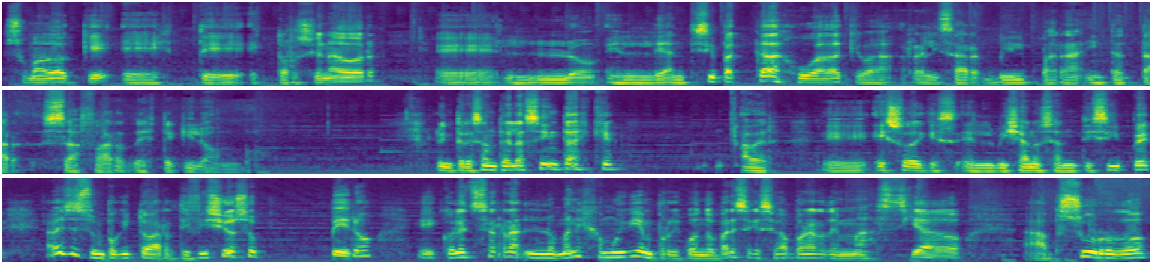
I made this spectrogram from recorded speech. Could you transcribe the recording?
sumado a que este extorsionador eh, le anticipa cada jugada que va a realizar Bill para intentar zafar de este quilombo. Lo interesante de la cinta es que, a ver, eh, eso de que el villano se anticipe, a veces es un poquito artificioso, pero eh, Colette Serra lo maneja muy bien porque cuando parece que se va a poner demasiado absurdo,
